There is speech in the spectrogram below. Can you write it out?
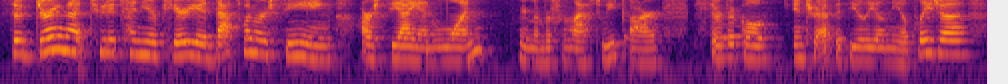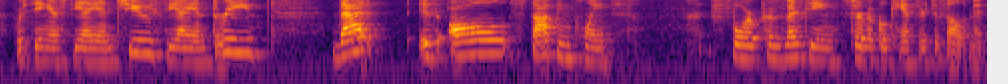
So during that 2 to 10 year period, that's when we're seeing our CIN1, remember from last week, our cervical intraepithelial neoplasia. We're seeing our CIN2, CIN3. That is all stopping points for preventing cervical cancer development.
